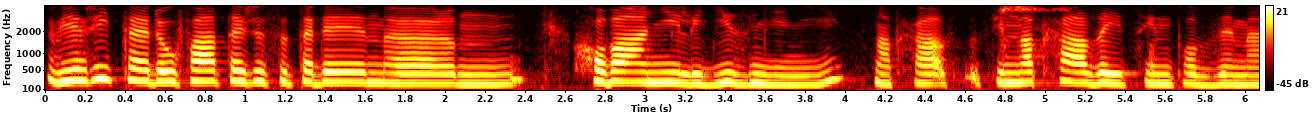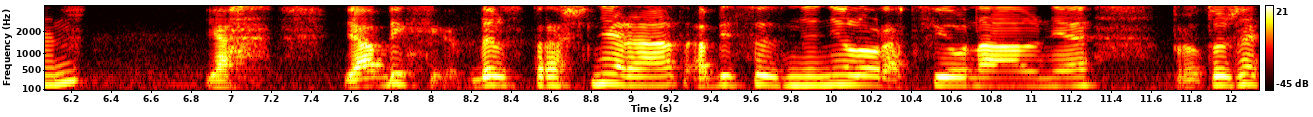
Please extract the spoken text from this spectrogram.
Věříte, doufáte, že se tedy chování lidí změní s, nadchá- s tím nadcházejícím podzimem? Já, já bych byl strašně rád, aby se změnilo racionálně, protože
